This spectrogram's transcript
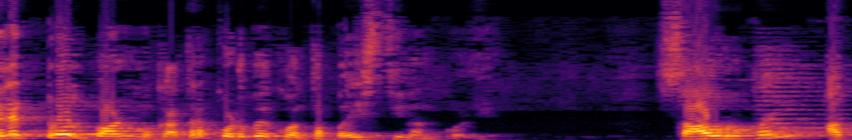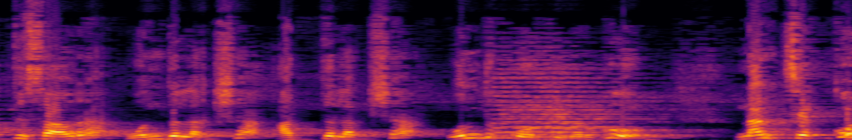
ಎಲೆಕ್ಟ್ರೋಲ್ ಬಾಂಡ್ ಮುಖಾಂತರ ಕೊಡಬೇಕು ಅಂತ ಬಯಸ್ತೀನಿ ಅನ್ಕೊಳ್ಳಿ. ಸಾವಿರ ರೂಪಾಯಿ, ಹತ್ತು ಸಾವಿರ, ಒಂದು ಲಕ್ಷ, ಹತ್ತು ಲಕ್ಷ, ಒಂದು ಕೋಟಿವರೆಗೂ ನಾನು ಚೆಕ್ಕೋ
